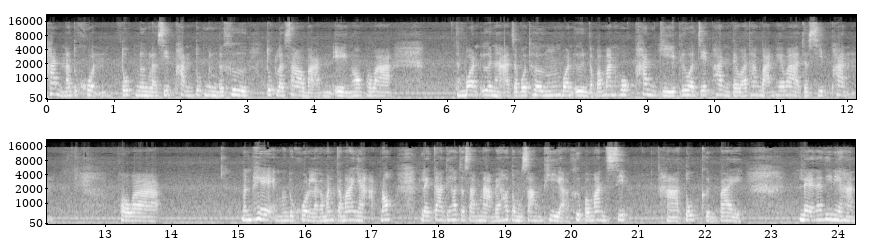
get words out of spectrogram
พันนะทุกคน ตุกหนึ่งละสิบพันตุกหนึ่งก็คือ ตุกละเศร้าบาทนั่นเองเนาะเพราะว่าทางบอนอื่นอาจจะบเทิงบอนอื่นกับประมาณหกพันกีบหรือว่าเจ็ดพันแต่ว่าทางบ้านแพ่ว่าจะสิบพัน เพราะว่ามันแพงเนาะทุกคนแล้วก็มันก็มายากเนาะและการที่เขาจะสั่งน้ำไปเขาต้องสั่งเทียคือประมาณสิบหาตุกขึ้นไป และหน้าที่นี่หัน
